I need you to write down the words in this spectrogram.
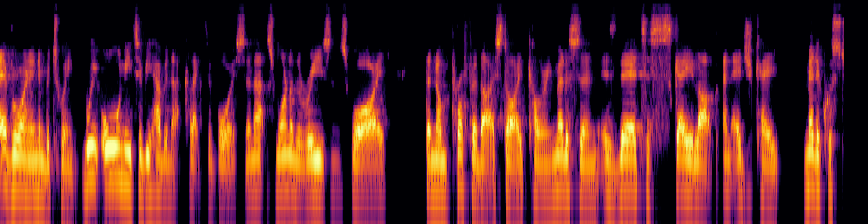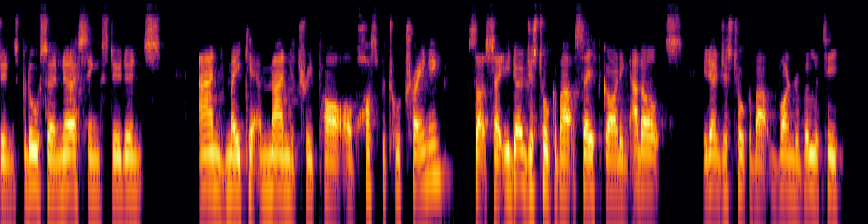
everyone in between. We all need to be having that collective voice. And that's one of the reasons why the nonprofit that I started, Culinary Medicine, is there to scale up and educate medical students, but also nursing students and make it a mandatory part of hospital training, such that you don't just talk about safeguarding adults, you don't just talk about vulnerability,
